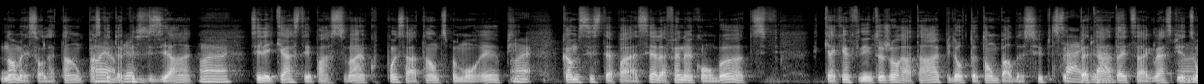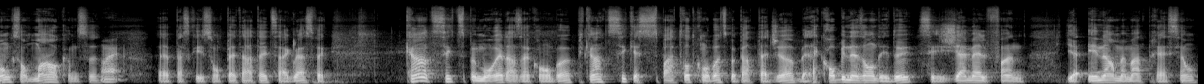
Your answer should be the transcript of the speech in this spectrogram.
Non, mais sur la tempe, parce Ouais, que en t'as plus de visière. Ouais, ouais. Tu sais, les casques, t'es pas souvent. Un coup de poing sur la tempe, tu peux mourir. Puis, comme si c'était pas assez, à la fin d'un combat, tu- quelqu'un finit toujours à terre, puis l'autre te tombe par-dessus, puis tu peux te péter la tête sur la glace. Puis il y a du monde qui sont morts comme ça. Euh, parce qu'ils sont pétés la tête sur la glace. Fait que quand tu sais que tu peux mourir dans un combat, puis quand tu sais que si tu perds trop de combats, tu peux perdre ta job, ben, la combinaison des deux, c'est jamais le fun. Il y a énormément de pression.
